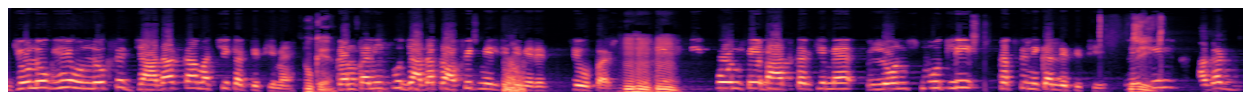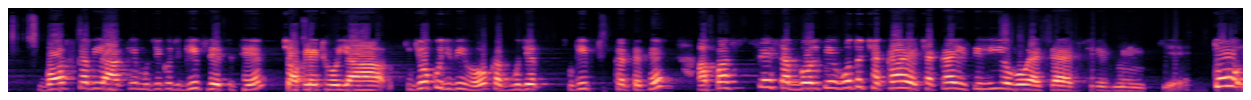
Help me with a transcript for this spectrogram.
जो लोग हैं उन लोग से ज़्यादा काम अच्छी करती थी मैं। Okay. कंपनी को ज़्यादा प्रॉफिट मिलती थी मेरे से ऊपर। हम्म, हम्म, हम्म। फ़ोन पे बात करके मैं लोन स्मूथली सबसे निकल लेती थी। लेकिन अगर बॉस कभी आके मुझे कुछ गिफ्ट देते थे चॉकलेट हो या जो कुछ भी हो कब मुझे गिफ्ट करते थे। आपस से सब बोलते वो तो छक्का है छक्का है इसीलिए वो ऐसा अचीवमेंट किए। तो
